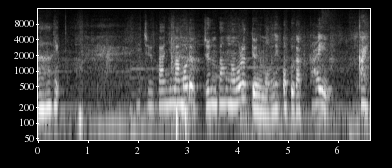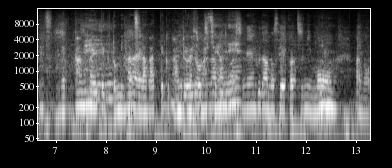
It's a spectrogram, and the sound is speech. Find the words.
はい。順番に守る順番を守るっていうのもね奥が深い深いですね。考えていくとみんなつながっていく感じがしますよねつながりま。すね。普段の生活にも、うんあの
